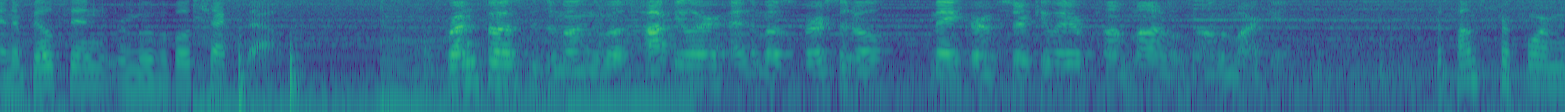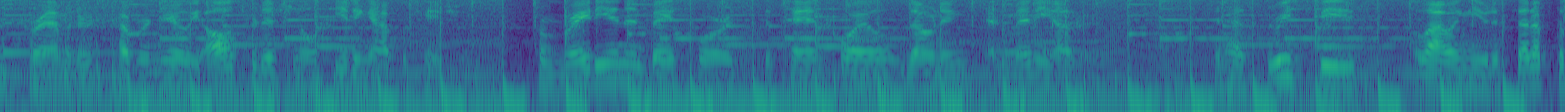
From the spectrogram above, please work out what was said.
and a built-in removable check valve. Grundfos is among the most popular and the most versatile maker of circulator pump models on the market. The pump's performance parameters cover nearly all traditional heating applications, from radiant and baseboards to fan coil, zoning, and many others. It has three speeds, allowing you to set up the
